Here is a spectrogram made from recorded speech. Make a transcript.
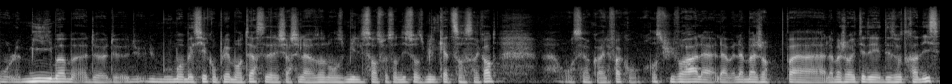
bon, le minimum du, mouvement baissier complémentaire, c'est d'aller chercher la zone 11 170, 11 450. On sait encore une fois qu'on suivra la, la, majorité des, autres indices.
